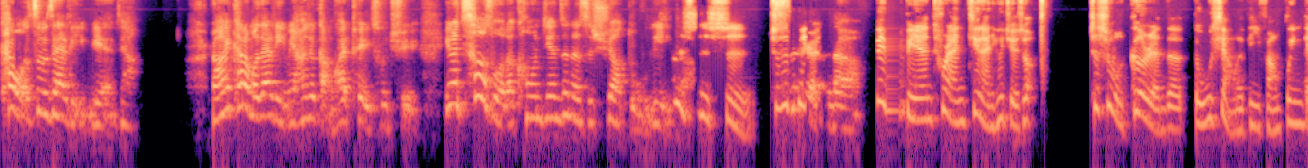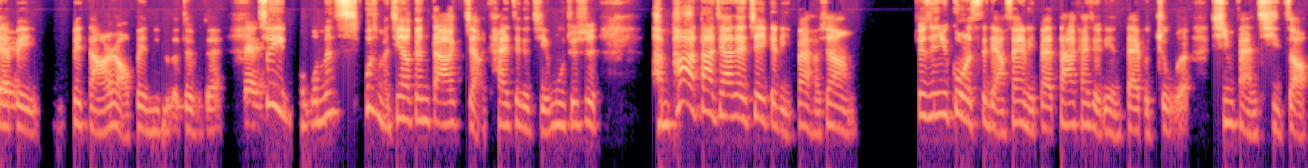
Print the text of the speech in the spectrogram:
看我是不是在里面这样。然后一看到我在里面，他就赶快退出去，因为厕所的空间真的是需要独立。是是是，就是被人的被别人突然进来，你会觉得说，这是我个人的独享的地方，不应该被被打扰、被那个的，对不对？对。所以，我们为什么今天要跟大家讲开这个节目，就是很怕大家在这个礼拜好像。就是因为过了是两三个礼拜，大家开始有点待不住了，心烦气躁，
